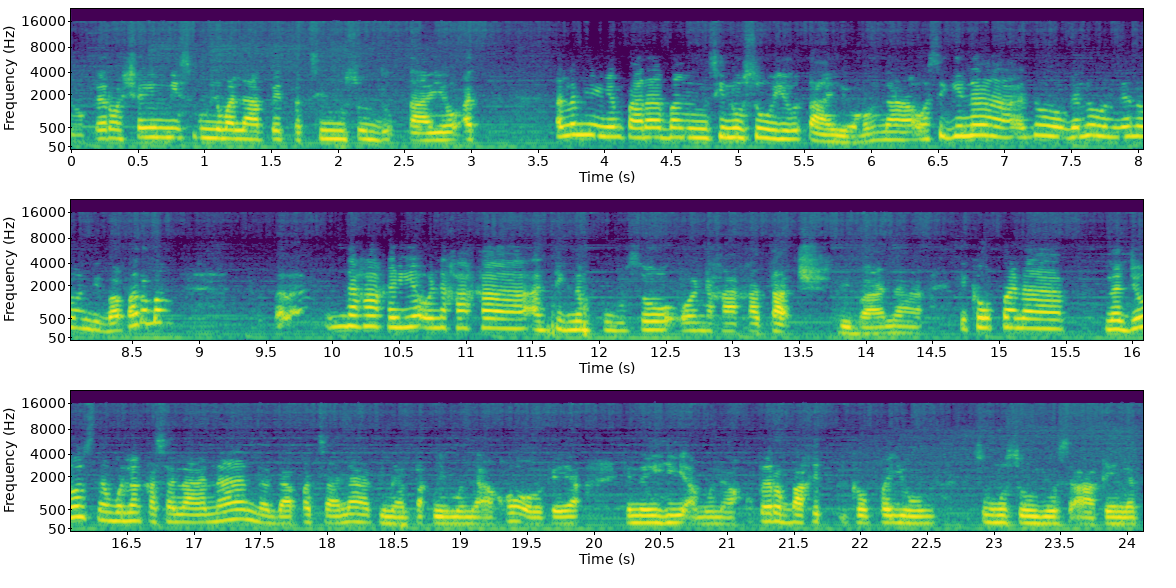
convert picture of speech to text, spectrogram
no, pero siya yung mismong lumalapit at sinusundo tayo at alam niyo yun, para bang sinusuyo tayo na, o sige na, ano, ganun, ganun, di ba? Para bang para nakakahiya o nakakaantig ng puso o nakaka-touch, di ba? Na ikaw pa na na Diyos na walang kasalanan na dapat sana tinatakwil mo na ako o kaya kinahihiya mo na ako. Pero bakit ikaw pa yung sumusuyo sa akin at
